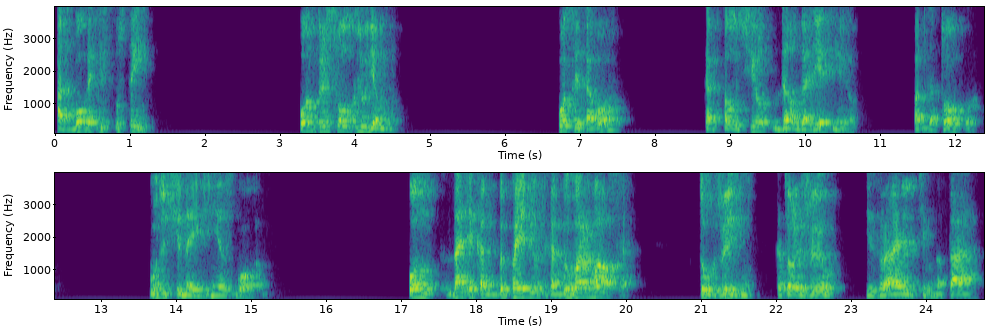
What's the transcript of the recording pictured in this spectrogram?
от Бога из пустыни. Он пришел к людям после того, как получил долголетнюю подготовку, будучи наедине с Богом. Он, знаете, как бы появился, как бы ворвался в ту жизнь, которой жил Израиль, темнота.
